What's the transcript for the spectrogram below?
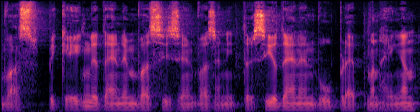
was begegnet einem, was, ist, was interessiert einen, wo bleibt man hängen.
